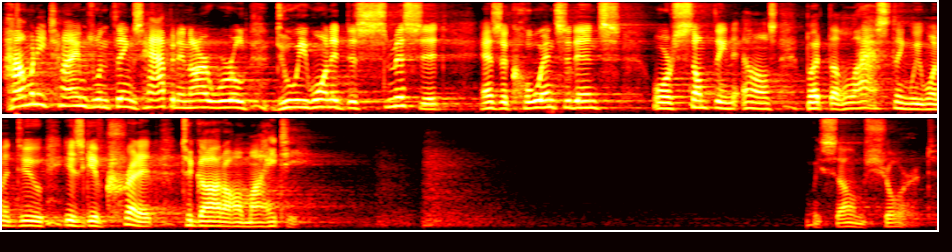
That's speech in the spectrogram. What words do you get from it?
How many times when things happen in our world do we want to dismiss it as a coincidence or something else? But the last thing we want to do is give credit to God Almighty. We sell them short.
